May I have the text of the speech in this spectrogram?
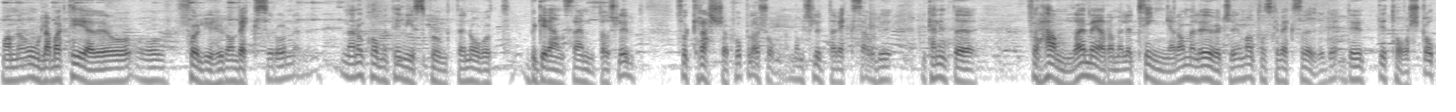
man odlar bakterier och, och, följer hur de växer och när de kommer till en viss punkt där något begränsat ämne tar slut så kraschar populationen, de slutar växa och du, du, kan inte förhandla med dem eller tvinga dem eller övertyga dem att de ska växa vidare. Det, det, det tar stopp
